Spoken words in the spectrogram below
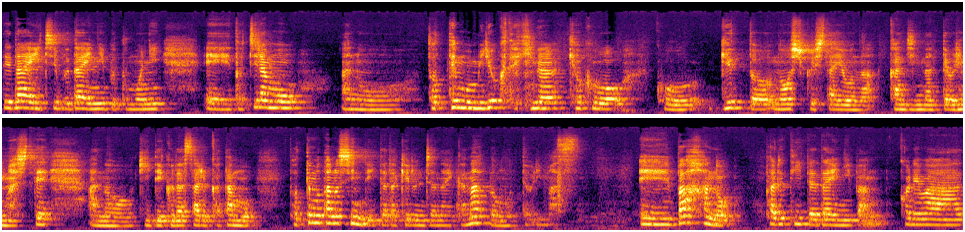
で第1部第2部ともに、えー、どちらもあのとっても魅力的な曲をこうギュッと濃縮したような感じになっておりましてあの聴いてくださる方もとっても楽しんでいただけるんじゃないかなと思っております。えー、バッハのパルティータ第2番これは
